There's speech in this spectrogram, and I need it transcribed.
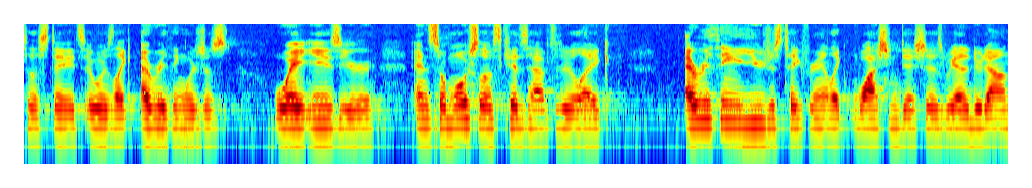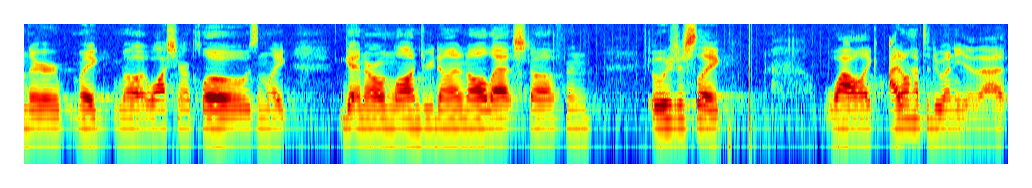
to the states, it was like everything was just way easier. And so most of those kids have to do like everything you just take for granted, like washing dishes. We had to do down there, like uh, washing our clothes and like getting our own laundry done and all that stuff. And it was just like wow, like I don't have to do any of that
